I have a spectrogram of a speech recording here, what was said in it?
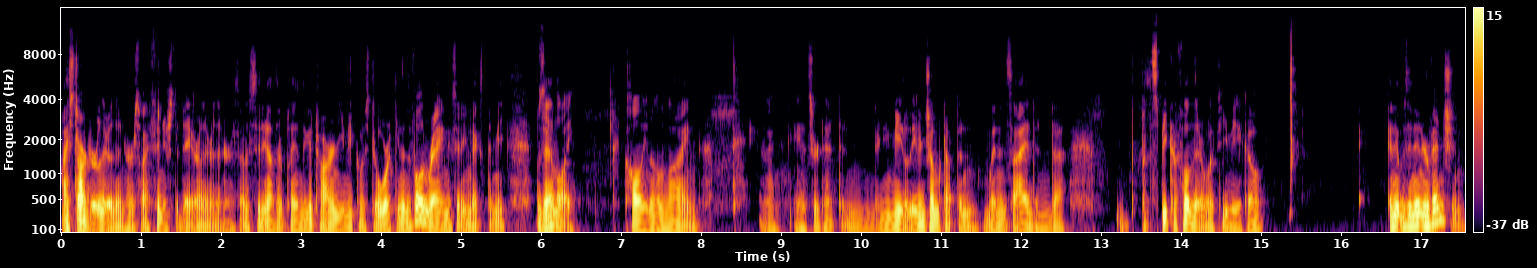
I started earlier than her, so I finished the day earlier than her. So I was sitting out there playing the guitar, and Yumiko was still working, and the phone rang, sitting next to me. It was Emily, calling online. And I answered it, and immediately jumped up and went inside and uh, put the speakerphone there with Yumiko. And it was an intervention.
